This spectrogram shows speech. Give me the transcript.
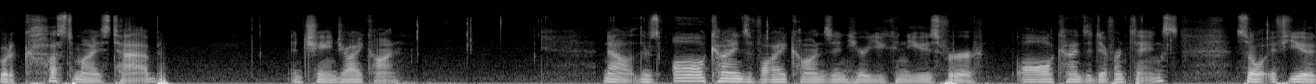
go to customize tab and change icon. Now there's all kinds of icons in here you can use for all kinds of different things. So if you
